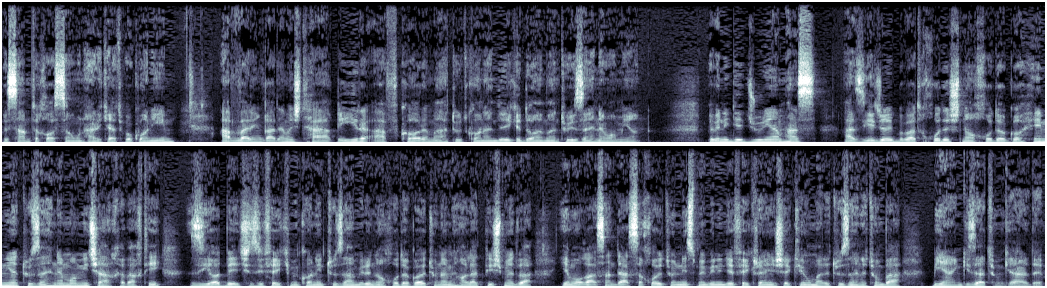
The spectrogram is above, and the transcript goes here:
به سمت خواستمون حرکت بکنیم؟ اولین قدمش تغییر افکار محدود کننده که دائما توی ذهن ما میان. ببینید یه جوری هم هست از یه جایی به بعد خودش ناخودآگاه میاد تو ذهن ما میچرخه. وقتی زیاد به چیزی فکر می‌کنید تو زمیر ناخودآگاهتون هم این حالت پیش میاد و یه موقع اصلا دست خودتون نیست. می‌بینید یه فکرای این شکلی اومده تو ذهنتون و بیانگیزتون کرده.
